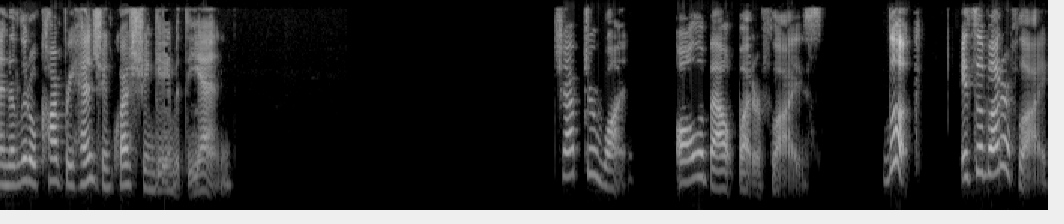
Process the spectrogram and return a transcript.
and a little comprehension question game at the end. Chapter 1 All About Butterflies Look! It's a butterfly!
